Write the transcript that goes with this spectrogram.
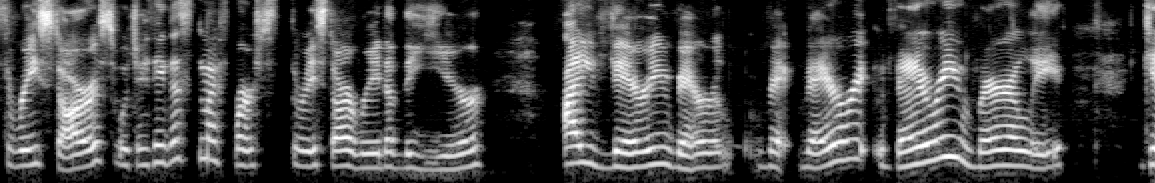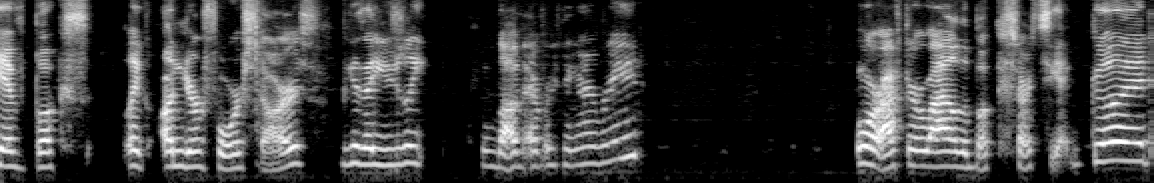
3 stars, which I think this is my first 3 star read of the year. I very very very very rarely give books like under 4 stars because I usually love everything I read. Or after a while, the book starts to get good.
